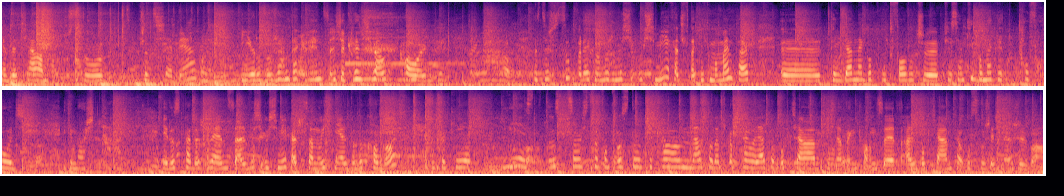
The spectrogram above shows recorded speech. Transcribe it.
Ja wleciałam po prostu przed siebie i rozłożyłam tak ręce i się kręciłam w koło i mówię, wow, to jest też super, jak my możemy się uśmiechać w takich momentach e, tej danego utworu czy piosenki, bo nagle to wchodzi i ty masz tak i rozkładasz ręce, albo się uśmiechasz samoistnie, albo do kogoś, i takie jest, to jest coś, co po prostu czekałam na to na przykład całe lato, bo chciałam iść na ten koncert, albo chciałam to usłyszeć na żywo.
